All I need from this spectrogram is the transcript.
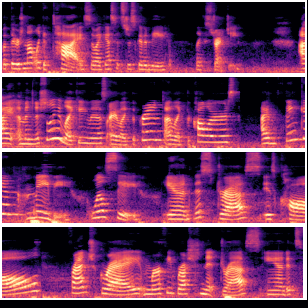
but there's not like a tie. So I guess it's just gonna be like stretchy. I am initially liking this. I like the print, I like the colors. I'm thinking maybe, we'll see. And this dress is called French gray Murphy brushed knit dress and it's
